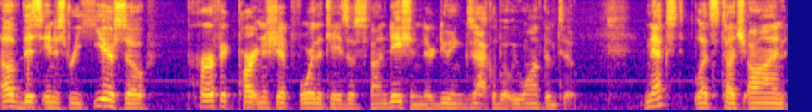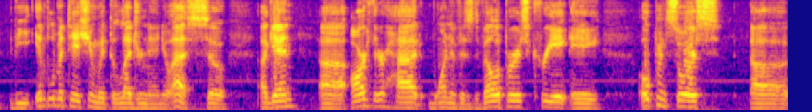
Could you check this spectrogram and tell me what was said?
of this industry here. So perfect partnership for the Tezos Foundation. They're doing exactly what we want them to. Next, let's touch on the implementation with the Ledger Nano S. So again, uh, Arthur had one of his developers create a open source uh,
